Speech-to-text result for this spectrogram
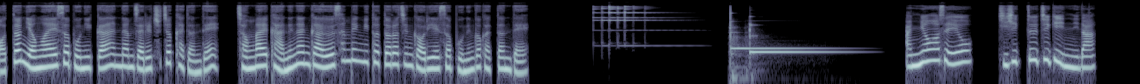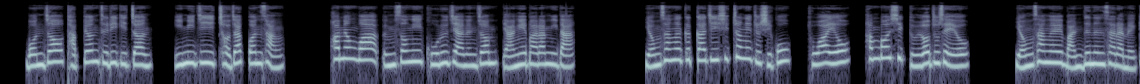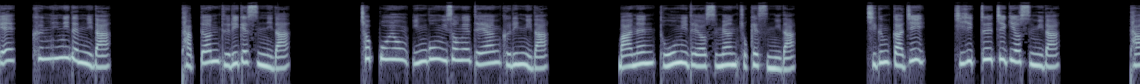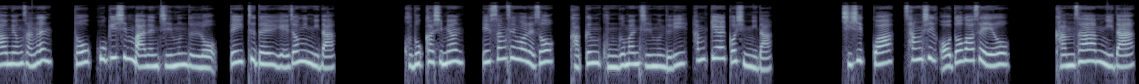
어떤 영화에서 보니까 한 남자를 추적하던데 정말 가능한가요? 300m 떨어진 거리에서 보는 것 같던데. 안녕하세요. 지식 틀지기입니다. 먼저 답변 드리기 전 이미지 저작권상 화면과 음성이 고르지 않은 점 양해 바랍니다. 영상을 끝까지 시청해주시고 좋아요 한 번씩 눌러주세요. 영상을 만드는 사람에게 큰 힘이 됩니다. 답변 드리겠습니다. 첩보용 인공위성에 대한 글입니다. 많은 도움이 되었으면 좋겠습니다. 지금까지 지식틀찍이었습니다. 다음 영상은 더욱 호기심 많은 질문들로 데이트될 예정입니다. 구독하시면 일상생활에서 가끔 궁금한 질문들이 함께할 것입니다. 지식과 상식 얻어가세요. 감사합니다.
